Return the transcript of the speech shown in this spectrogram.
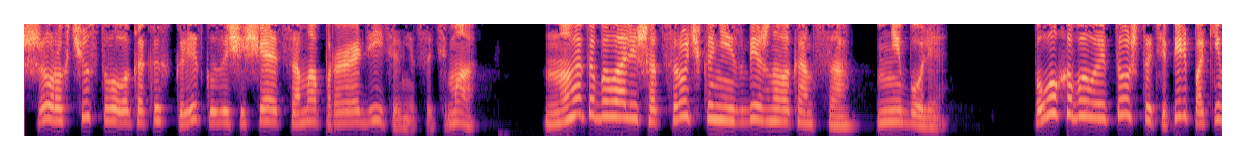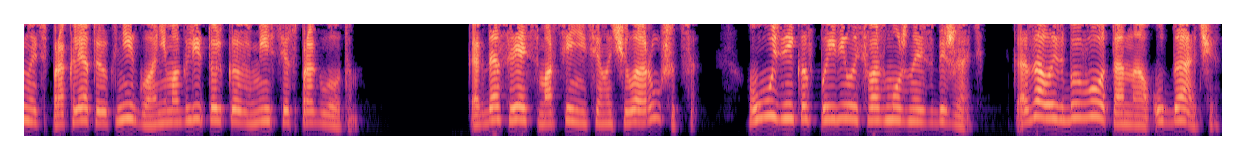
Шорох чувствовала, как их клетку защищает сама прародительница, тьма, но это была лишь отсрочка неизбежного конца, не более. Плохо было и то, что теперь покинуть проклятую книгу они могли только вместе с проглотом. Когда связь с Мартинити начала рушиться, у узников появилась возможность сбежать. Казалось бы, вот она, удача.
